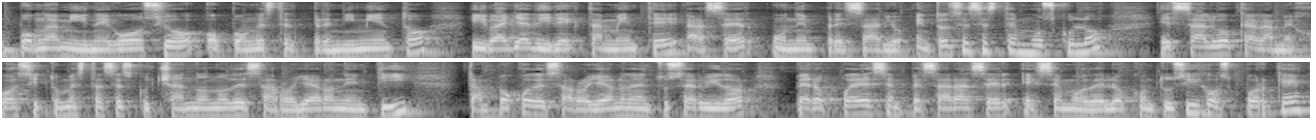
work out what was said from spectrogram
ponga mi negocio o ponga este emprendimiento y vaya directamente a ser un empresario. Entonces este músculo es algo que a lo mejor si tú me estás escuchando no desarrollaron en ti, tampoco desarrollaron en tu servidor, pero puedes empezar a hacer ese modelo con tus hijos. ¿Por qué?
